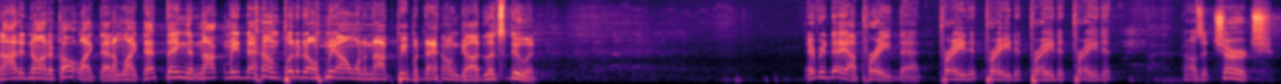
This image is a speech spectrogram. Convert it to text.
Now, I didn't know how to talk like that. I'm like, that thing that knocked me down, put it on me. I want to knock people down, God. Let's do it. Every day I prayed that. Prayed it, prayed it, prayed it, prayed it. And I was at church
